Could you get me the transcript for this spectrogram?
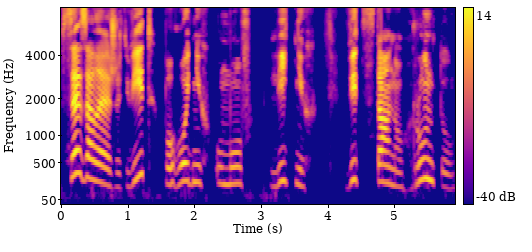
Все залежить від погодних умов літніх, від стану ґрунту,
